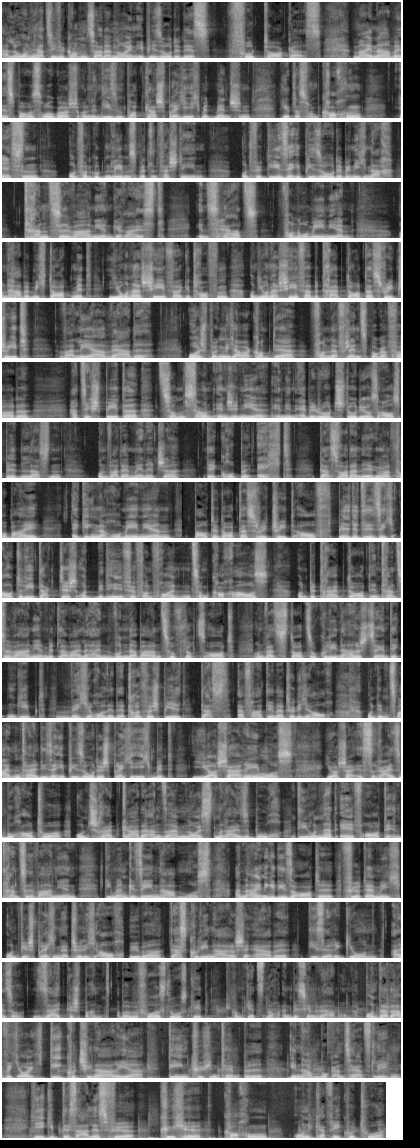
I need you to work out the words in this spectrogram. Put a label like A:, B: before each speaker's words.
A: Hallo und herzlich willkommen zu einer neuen Episode des Food Talkers. Mein Name ist Boris Rogosch und in diesem Podcast spreche ich mit Menschen, die etwas vom Kochen, Essen und von guten Lebensmitteln verstehen. Und für diese Episode bin ich nach Transsilvanien gereist, ins Herz von Rumänien und habe mich dort mit Jonas Schäfer getroffen. Und Jonas Schäfer betreibt dort das Retreat Valea Verde. Ursprünglich aber kommt er von der Flensburger Förde, hat sich später zum Sound Engineer in den Abbey Road Studios ausbilden lassen und war der Manager der Gruppe Echt. Das war dann irgendwann vorbei. Er ging nach Rumänien, baute dort das Retreat auf, bildete sich autodidaktisch und mit Hilfe von Freunden zum Koch aus und betreibt dort in Transsilvanien mittlerweile einen wunderbaren Zufluchtsort. Und was es dort so kulinarisch zu entdecken gibt, welche Rolle der Trüffel spielt, das erfahrt ihr natürlich auch. Und im zweiten Teil dieser Episode spreche ich mit Joscha Remus. Joscha ist Reisebuchautor und schreibt gerade an seinem neuesten Reisebuch die 111 Orte in Transsilvanien, die man gesehen haben muss muss. An einige dieser Orte führt er mich und wir sprechen natürlich auch über das kulinarische Erbe dieser Region. Also seid gespannt. Aber bevor es losgeht, kommt jetzt noch ein bisschen Werbung. Und da darf ich euch die Cucinaria, den Küchentempel in Hamburg ans Herz legen. Hier gibt es alles für Küche, Kochen und Kaffeekultur.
